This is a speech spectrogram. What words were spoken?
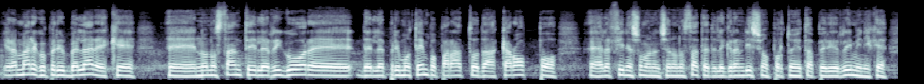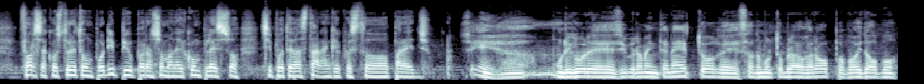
Il rammarico per il Bellare è che eh, nonostante il rigore del primo tempo parato da Caroppo, eh, alla fine insomma, non c'erano state delle grandissime opportunità per il Rimini che forse ha costruito un po' di più, però insomma, nel complesso ci poteva stare anche questo pareggio. Sì, eh, un rigore sicuramente netto, che è stato molto bravo Caroppo, poi dopo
